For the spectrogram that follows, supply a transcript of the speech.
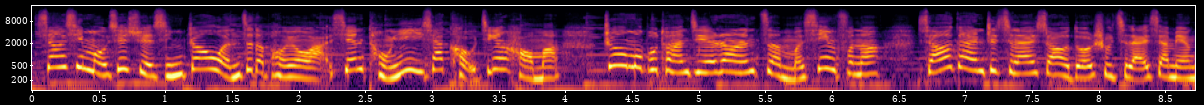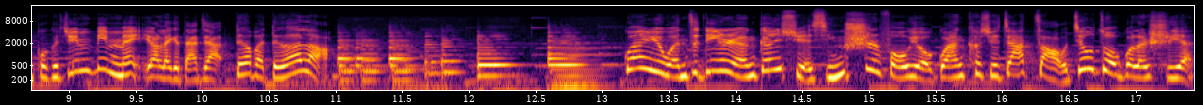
相信某些血型招蚊子的朋友啊，先统一一下口径好吗？这么不团结，让人怎么幸福呢？小耳杆支起来，小耳朵竖起来，下面果壳君并没要来给大家嘚吧嘚了。关于蚊子叮人跟血型是否有关，科学家早就做过了实验。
